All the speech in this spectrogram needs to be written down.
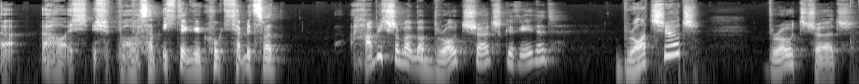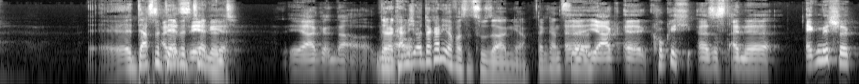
Ja, oh, ich, ich, boah, was habe ich denn geguckt? Ich habe mir zwar, habe ich schon mal über Broadchurch geredet? Broadchurch? Broadchurch. Äh, das mit Eine David Serie. Tennant. Ja, genau. Ja, da kann ich, genau. auch- da kann ich auch was dazu sagen, ja. Dann kannst du. Äh, ja, äh, gucke ich, es ist eine englische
